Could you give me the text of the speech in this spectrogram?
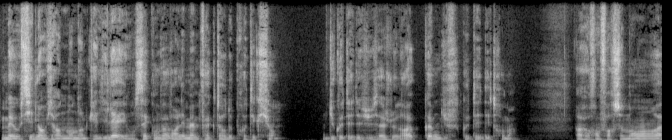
mais aussi de l'environnement dans lequel il est. Et on sait qu'on va avoir les mêmes facteurs de protection du côté des usages de drogue comme du côté des traumas. Euh, renforcement, euh,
